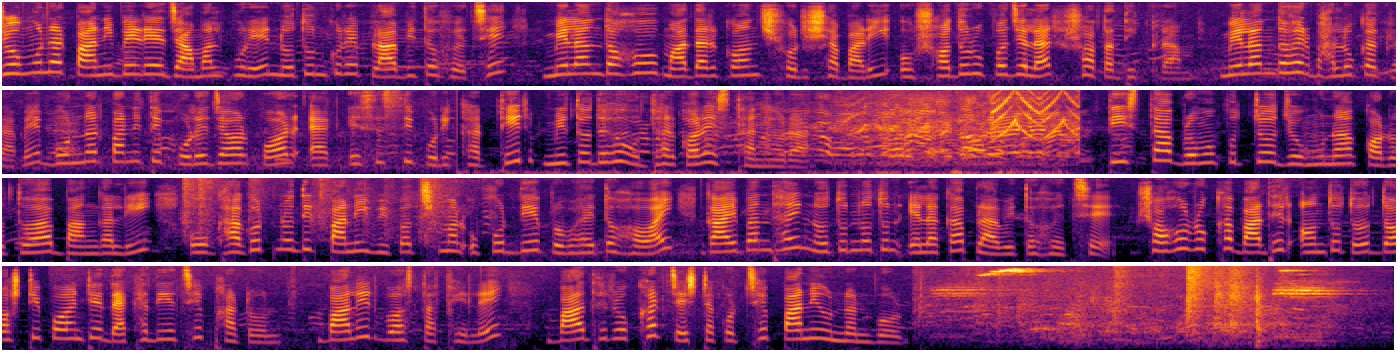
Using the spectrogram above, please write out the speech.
যমুনার পানি বেড়ে জামালপুরে নতুন করে প্লাবিত হয়েছে মেলান্দহ, মাদারগঞ্জ, সরিষাবাড়ি ও সদর উপজেলার শতাধিক গ্রাম। মেলান্দহের ভালুকা গ্রামে বন্যার পানিতে পড়ে যাওয়ার পর এক এসএসসি পরীক্ষার্থীর মৃতদেহ উদ্ধার করে স্থানীয়রা। তিস্তা, ব্রহ্মপুত্র, যমুনা, করতোয়া বাঙ্গালী ও ঘাঘট নদীর পানি বিপদসীমার উপর দিয়ে প্রবাহিত হওয়ায় গাইবান্ধায় নতুন নতুন এলাকা প্লাবিত হয়েছে। শহর রক্ষা বাঁধের অন্তত দশটি পয়েন্টে দেখা দিয়েছে ফাটল। বালির বস্তা ফেলে বাঁধ রক্ষার চেষ্টা করছে পানি উন্নয়ন বোর্ড।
